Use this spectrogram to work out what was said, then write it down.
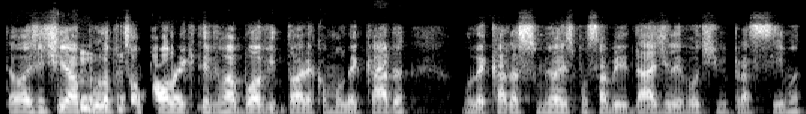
Então a gente já pula para São Paulo aí, que teve uma boa vitória com a molecada. A molecada assumiu a responsabilidade, levou o time para cima.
